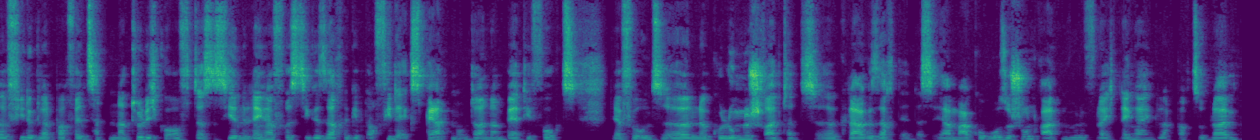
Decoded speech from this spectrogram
Äh, viele Gladbach-Fans hatten natürlich gehofft, dass es hier eine längerfristige Sache gibt. Auch viele Experten, unter anderem Berti Vogts, der für uns äh, eine Kolumne schreibt, hat klar gesagt, dass er Marco Rose schon raten würde, vielleicht länger in Gladbach zu bleiben,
